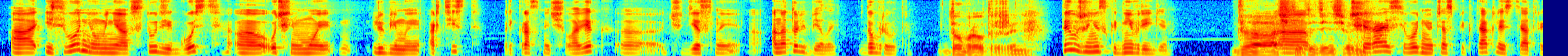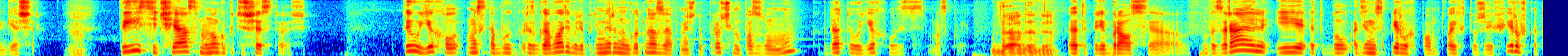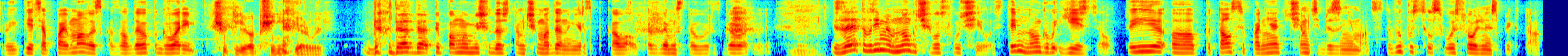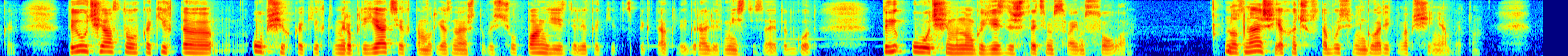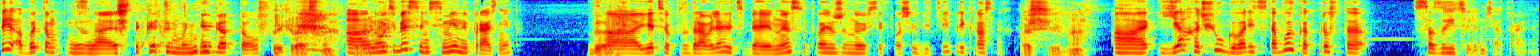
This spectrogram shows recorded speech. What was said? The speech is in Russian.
А, и сегодня у меня в студии гость, э, очень мой любимый артист – прекрасный человек, э, чудесный Анатолий Белый. Доброе утро. Доброе утро, Женя. Ты уже несколько дней в Риге. Да, четвертый а, день сегодня. Вчера и сегодня у тебя спектакли из театра Гешер. Да. Ты сейчас много путешествуешь. Ты уехал, мы с тобой разговаривали примерно год назад, между прочим, по Зуму, когда ты уехал из Москвы. Да, да, да. Когда ты перебрался в Израиль, и это был один из первых, по-моему, твоих тоже эфиров, который я тебя поймала и сказал, давай поговорим. Чуть ли вообще не первый. Да, да, да. Ты, по-моему, еще даже там чемоданы не распаковал, когда мы с тобой разговаривали. Да, да. И за это время много чего случилось. Ты много ездил, ты э, пытался понять, чем тебе заниматься. Ты выпустил свой сольный спектакль. Ты участвовал в каких-то общих каких-то мероприятиях. Там вот я знаю, что вы с Чулпан ездили, какие-то спектакли играли вместе за этот год. Ты очень много ездишь с этим своим соло. Но знаешь, я хочу с тобой сегодня говорить вообще не об этом. Ты об этом не знаешь, ты к этому не готов. Прекрасно. А, но у тебя сегодня семейный праздник. Да. А, я тебя поздравляю, тебя, Инессу, твою жену и всех ваших детей прекрасных. Спасибо. А, я хочу говорить с тобой как просто со зрителем театральным.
